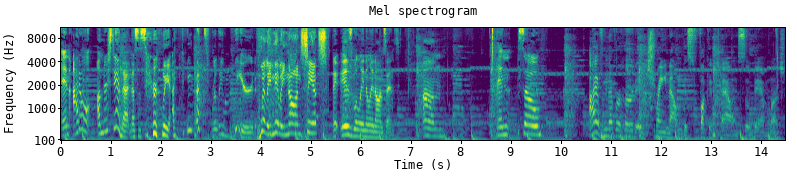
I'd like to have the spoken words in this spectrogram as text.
And I don't understand that necessarily. I think that's really weird. Willy nilly nonsense. It is willy nilly nonsense. Um, and so I have never heard a train out in this fucking town so damn much.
